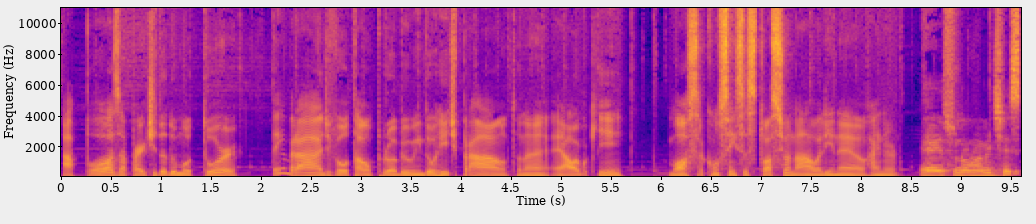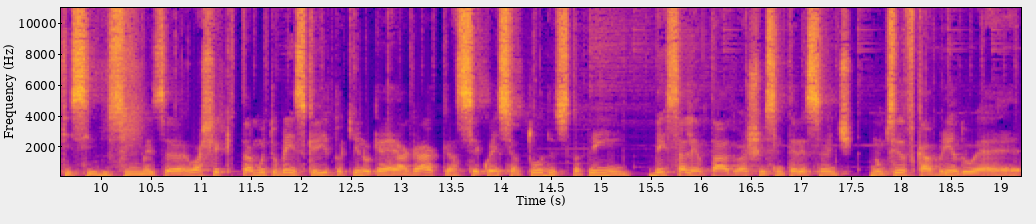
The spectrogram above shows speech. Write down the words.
Após a partida do motor, lembrar de voltar o probe window hit para alto, né? É algo que mostra consciência situacional ali, né, Rainer? É, isso normalmente é esquecido, sim, mas uh, eu achei que está muito bem escrito aqui no QRH, a sequência toda está bem, bem salientado, eu acho isso interessante. Não precisa ficar abrindo é,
